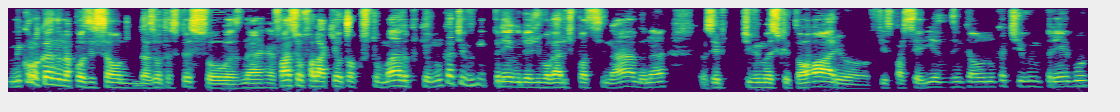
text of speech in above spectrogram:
me colocando na posição das outras pessoas, né? É fácil eu falar que eu tô acostumado porque eu nunca tive um emprego de advogado tipo assinado, né? Eu sempre tive meu escritório, fiz parcerias, então eu nunca tive um emprego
